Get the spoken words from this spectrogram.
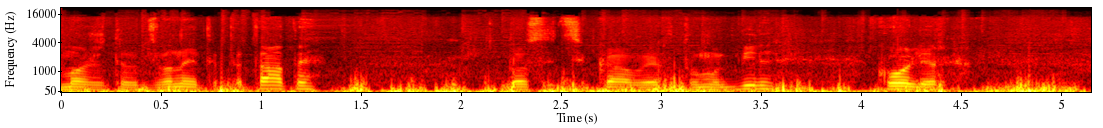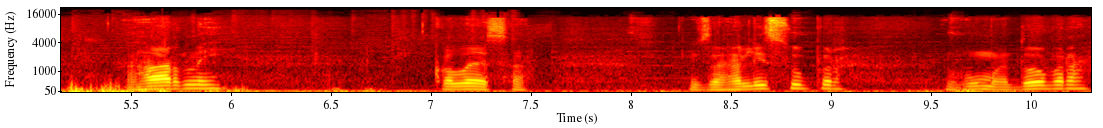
Можете дзвонити, питати. Досить цікавий автомобіль. Колір гарний. Колеса взагалі супер. Гума добра.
